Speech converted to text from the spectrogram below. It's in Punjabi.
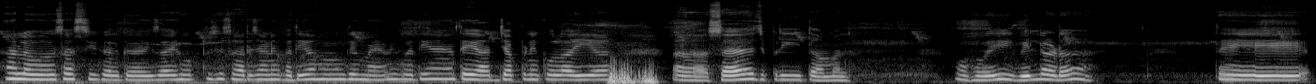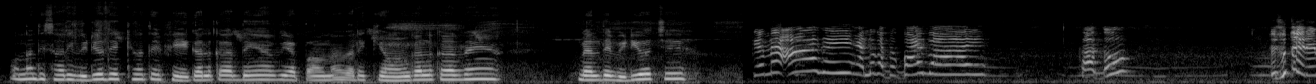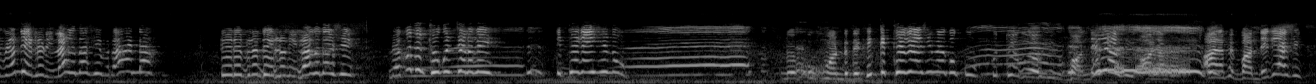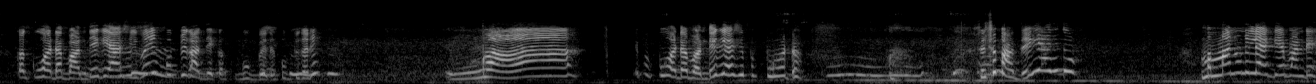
ਹੈਲੋ ਸਤਿ ਸ਼੍ਰੀ ਅਕਾਲ ਗਾਇਜ਼ ਆਈ ਹੋਪ ਤੁਸੀਂ ਸਾਰੇ ਜਾਣੇ ਵਧੀਆ ਹੋਵੋਗੇ, ਮੈਂ ਵੀ ਵਧੀਆ ਹਾਂ ਤੇ ਅੱਜ ਆਪਣੇ ਕੋਲ ਆਈ ਆ ਸਹਿਜਪ੍ਰੀਤ ਅਮਨ। ਉਹ ਹੋਈ ਵਿਲੜ। ਤੇ ਉਹਨਾਂ ਦੀ ਸਾਰੀ ਵੀਡੀਓ ਦੇਖਿਓ ਤੇ ਫੇਰ ਗੱਲ ਕਰਦੇ ਆਂ ਵੀ ਆਪਾਂ ਉਹਨਾਂ ਬਾਰੇ ਕਿਉਂ ਗੱਲ ਕਰ ਰਹੇ ਆਂ ਮਿਲਦੇ ਵੀਡੀਓ 'ਚ ਕਿ ਮੈਂ ਆ ਗਈ ਹੈਲੋ ਕਰ ਦੋ ਬਾਏ ਬਾਏ ਕਰ ਦੋ ਤੇ ਤੇਰੇ ਬਿਨਾ ਦਿਲ ਨਹੀਂ ਲੱਗਦਾ ਸੀ ਪਤਾ ਹੱਡਾ ਤੇਰੇ ਬਿਨਾ ਦਿਲ ਨਹੀਂ ਲੱਗਦਾ ਸੀ ਮੈਂ ਕਦੋਂ ਚੁੱਕ ਚਲ ਗਈ ਕਿੱਥੇ ਗਈ ਸੀ ਤੂੰ ਦੇਖੋ ਖੰਡ ਦੇਖੀ ਕਿੱਥੇ ਗਿਆ ਸੀ ਮੈਂ ਕੁੱਕੂ ਕਿੱਥੇ ਗਿਆ ਸੀ ਬੰਦੇ ਗਿਆ ਸੀ ਆ ਜਾ ਆ ਜਾ ਫਿਰ ਬੰਦੇ ਗਿਆ ਸੀ ਕੱਕੂ ਸਾਡਾ ਗਿਆ ਸੀ ਬਈ ਪੁੱਪੀ ਕਰ ਦੇ ਬੁੱਬੇ ਦੇ ਪੁੱਪੀ ਕਰੀ ਮਾ ਇਹ ਪੱਪੂ ਸਾਡਾ ਬੰਦੇ ਗਿਆ ਸੀ ਪੱਪੂ ਸਾਡਾ। ਸੱਚੋ, ਬੰਦੇ ਗਿਆ ਸੀ ਤੂੰ? ਮੰਮਾ ਨੂੰ ਨਹੀਂ ਲੈ ਗਏ ਬਾਂਡੇ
